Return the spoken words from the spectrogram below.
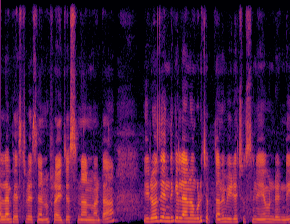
అల్లం పేస్ట్ వేసాను ఫ్రై చేస్తున్నాను అనమాట ఈరోజు ఎందుకు వెళ్ళానో కూడా చెప్తాను. వీడియో చూస్తూనే ఉండండి.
